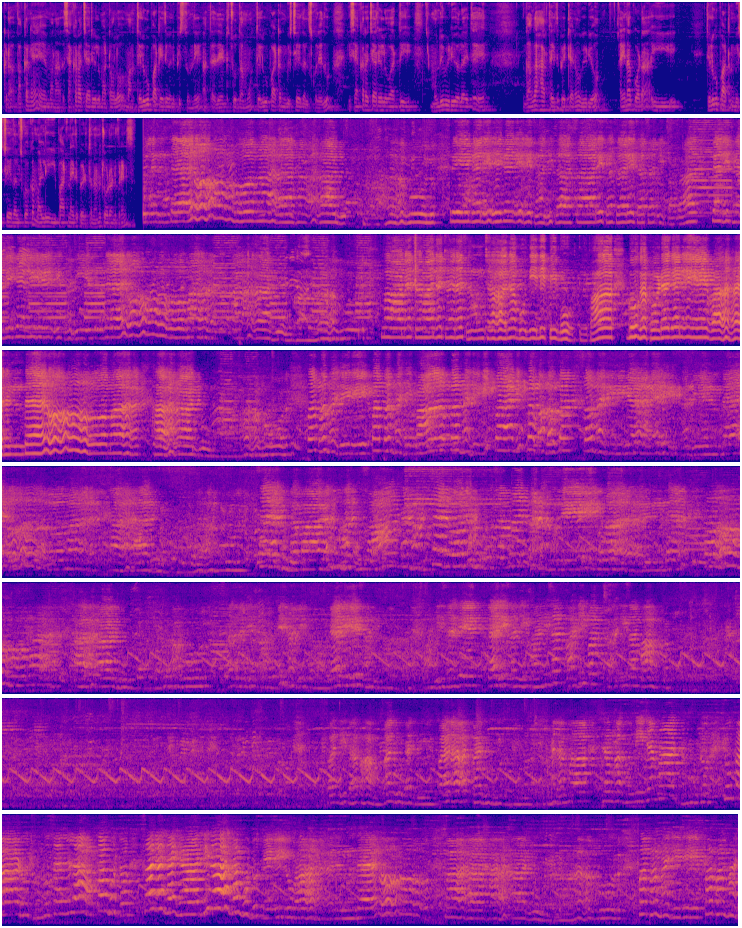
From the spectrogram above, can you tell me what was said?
ఇక్కడ పక్కనే మన శంకరాచార్యుల మఠంలో మన తెలుగు పాట అయితే వినిపిస్తుంది. అదేంటి చూద్దాము. తెలుగు పాటను మిస్ చేయదలుచుకోలేదు. ఈ శంకరాచార్యుల వారిది ముందు వీడియోలో అయితే గంగాహారతి అయితే పెట్టాను వీడియో. అయినా కూడా ఈ తెలుగు పాటను మిస్ చేయదలుచుకోక మళ్ళీ ఈ పాటను అయితే పెడుతున్నాను. చూడండి ఫ్రెండ్స్. రే సని స సారి సరి సరి స సని పవ గరి గరి గరి రి సని ఎందరో మానస మనచర సంచారము నిలిపి మూర్తి గుగ పొడగనే వారందరో మహాను పప మరి పప మరి పాప మరి ని పాని పవ పప మరి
